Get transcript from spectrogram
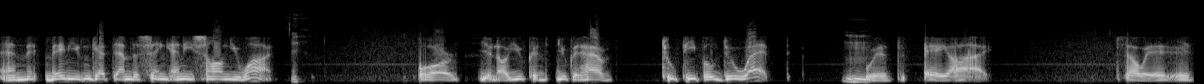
and maybe you can get them to sing any song you want. or you know, you could you could have two people duet mm-hmm. with AI. So it, it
